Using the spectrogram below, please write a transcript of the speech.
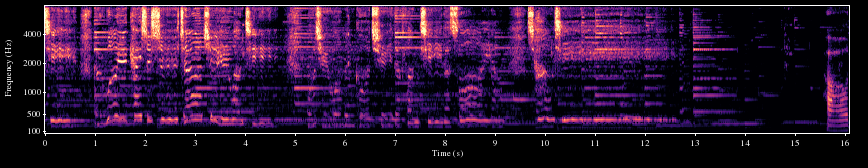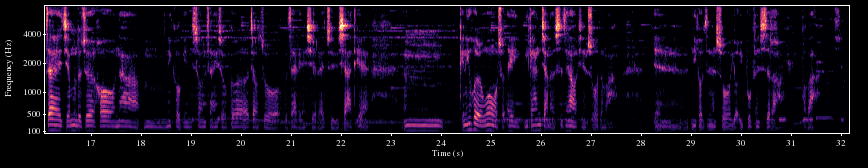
有天际，而我也开始试着去忘记，抹去我们过去的、放弃的所有交集。好，在节目的最后，那嗯，Nico 给你送上一首歌，叫做《不再联系》，来自于夏天。嗯，肯定会有人问我说：“哎，你刚刚讲的是张小娴说的吗？”嗯，Nico 只能说有一部分是了，好吧。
